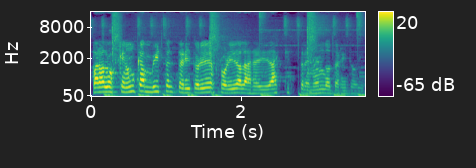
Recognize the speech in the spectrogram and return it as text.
Para los que nunca han visto el territorio de Florida, la realidad es que es tremendo territorio.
